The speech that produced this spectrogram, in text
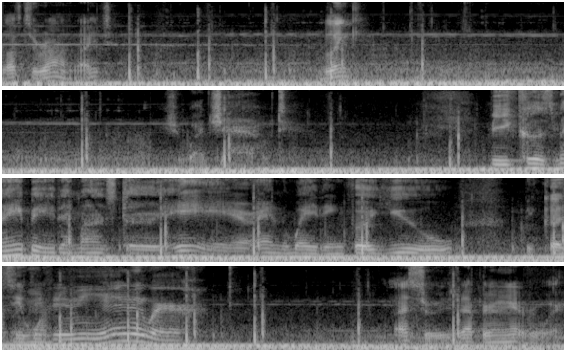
Love to run, right? Blink. You should watch out. Because maybe the monster here and waiting for you. Because he You wants. me anywhere. That's true, he's appearing everywhere.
